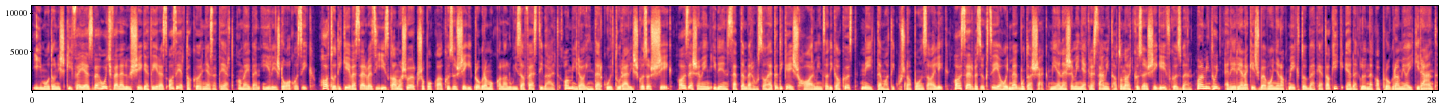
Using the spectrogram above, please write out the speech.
Így módon is kifejezve, hogy felelősséget érez azért a környezetért, amelyben él és dolgozik. Hatodik éve szervezi izgalmas workshopokkal, közösségi programokkal a Luisa Fesztivált, a Mira Interkulturális Közösség. Az esemény idén szeptember 27 27-e és 30-a közt négy tematikus napon zajlik. A szervezők célja, hogy megmutassák, milyen eseményekre számíthat a nagy közönség évközben, valamint hogy elérjenek és bevonjanak még többeket, akik érdeklődnek a programjaik iránt.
